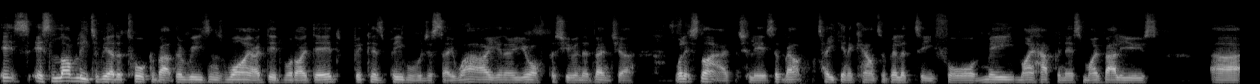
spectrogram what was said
it's it's lovely to be able to talk about the reasons why I did what I did because people would just say, "Wow, you know, you're off pursuing adventure." Well, it's not actually. It's about taking accountability for me, my happiness, my values, uh,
